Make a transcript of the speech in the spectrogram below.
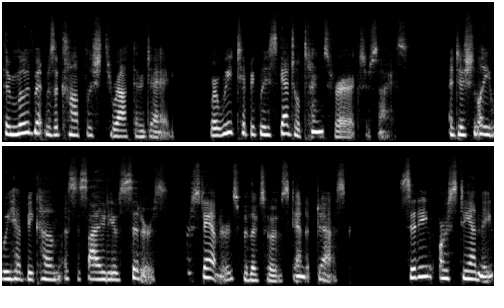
Their movement was accomplished throughout their day, where we typically schedule times for our exercise. Additionally, we have become a society of sitters, or standards for those who have a stand-up desk. Sitting or standing,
